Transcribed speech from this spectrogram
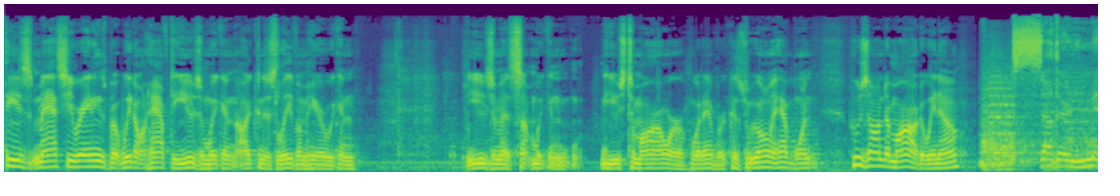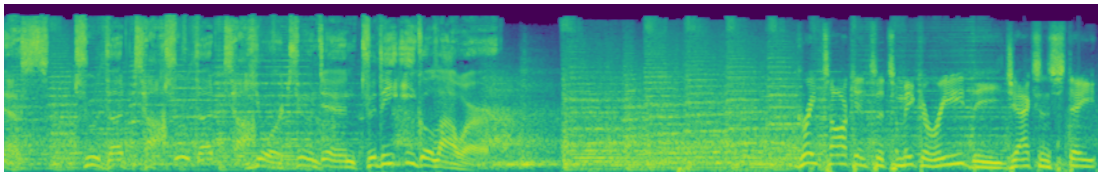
Not these Massey ratings, but we don't have to use them. We can I can just leave them here. We can use them as something we can use tomorrow or whatever because we only have one. Who's on tomorrow? Do we know? Southern Miss to the top. To the top. You're tuned in to the Eagle Hour. Great talking to Tomekia Reed, the Jackson State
